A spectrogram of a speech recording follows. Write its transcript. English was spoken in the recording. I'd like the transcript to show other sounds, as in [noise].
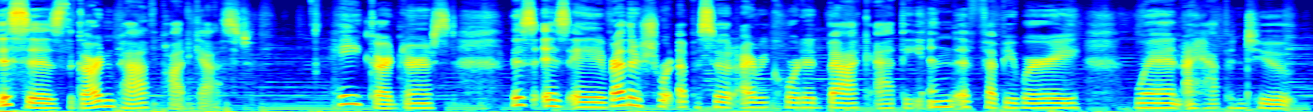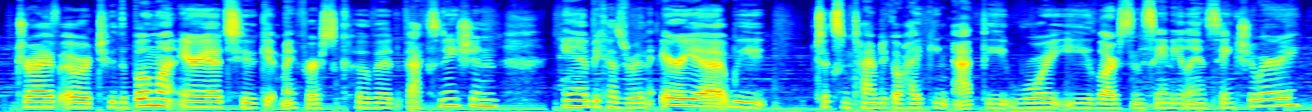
This is the Garden Path Podcast. Hey, gardeners. This is a rather short episode I recorded back at the end of February when I happened to drive over to the Beaumont area to get my first COVID vaccination. And because we're in the area, we took some time to go hiking at the Roy E. Larsen Sandyland Sanctuary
